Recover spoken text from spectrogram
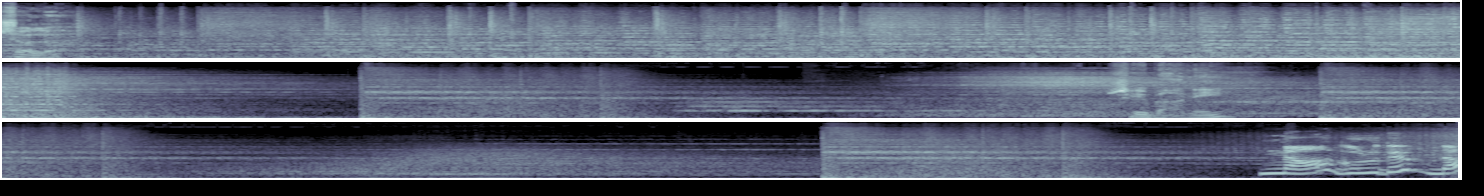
চলো শিবানী। না গুরুদেব না।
